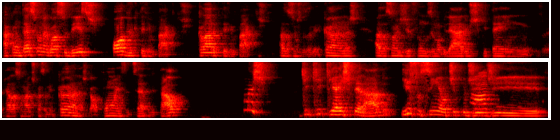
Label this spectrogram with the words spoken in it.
Acontece um negócio desses, óbvio que teve impactos, claro que teve impactos. As ações das americanas, as ações de fundos imobiliários que têm relacionados com as americanas, galpões, etc. e tal. Mas que, que, que é esperado. Isso sim é o tipo de, de,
